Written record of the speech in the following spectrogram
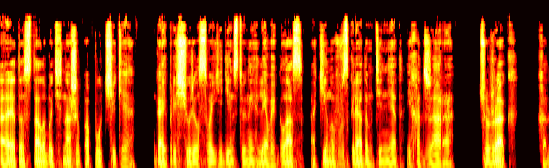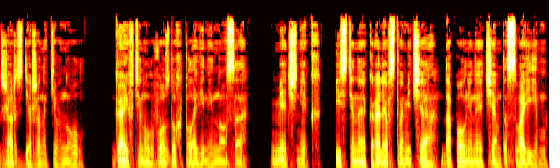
А это, стало быть, наши попутчики. Гай прищурил свой единственный левый глаз, окинув взглядом Тенет и Хаджара. «Чужак?» Хаджар сдержанно кивнул. Гай втянул воздух половиной носа. «Мечник. Истинное королевство меча, дополненное чем-то своим.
